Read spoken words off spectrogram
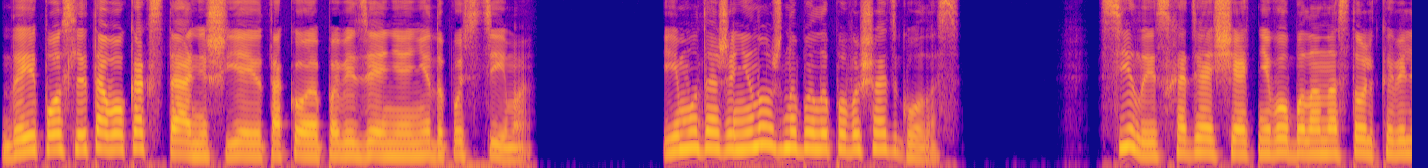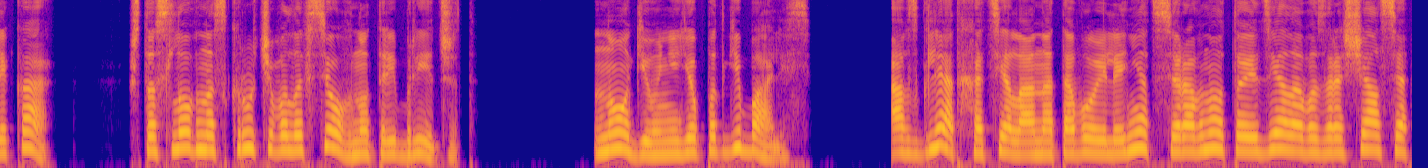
Да и после того, как станешь ею, такое поведение недопустимо. Ему даже не нужно было повышать голос. Сила, исходящая от него, была настолько велика, что словно скручивала все внутри Бриджит. Ноги у нее подгибались, а взгляд, хотела она того или нет, все равно то и дело возвращался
